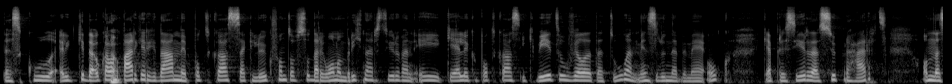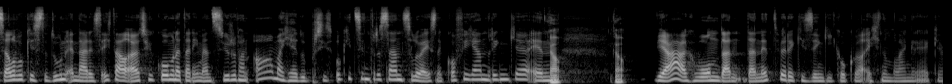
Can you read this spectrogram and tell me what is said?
dat is cool. En ik heb dat ook al een paar keer gedaan met podcasts dat ik leuk vond of zo. Daar gewoon een bericht naar sturen van, hey, kei leuke podcast. Ik weet hoeveel dat dat doet, want mensen doen dat bij mij ook. Ik apprecieer dat super hard. Om dat zelf ook eens te doen. En daar is echt al uitgekomen dat daar iemand stuurde van, ah, maar jij doet precies ook iets interessants. Zullen wij eens een koffie gaan drinken? En Ja. Ja. ja, gewoon dat, dat netwerk is denk ik ook wel echt een belangrijke.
